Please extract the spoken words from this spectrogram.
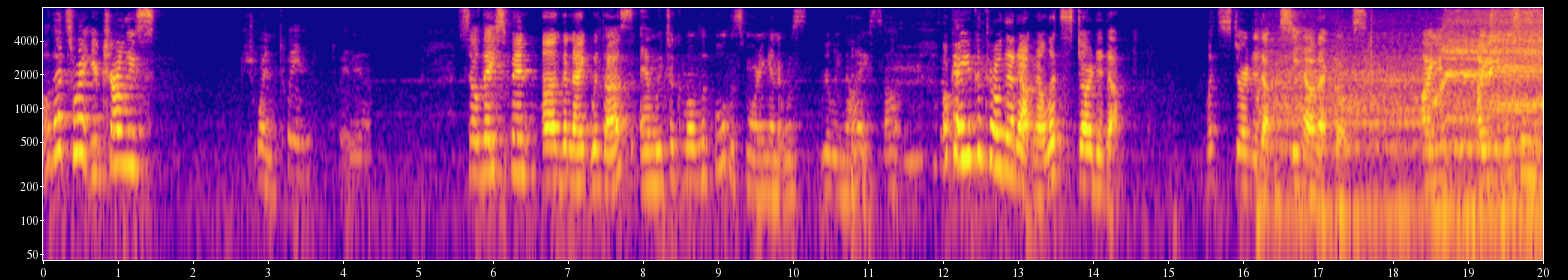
Oh, that's right. You're Charlie's twin. Twin. Twin. Yeah. So they spent uh, the night with us, and we took them over the pool this morning, and it was really nice, huh? Okay, you can throw that out now. Let's start it up. Let's start it up and see how that goes. Are you are you using?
